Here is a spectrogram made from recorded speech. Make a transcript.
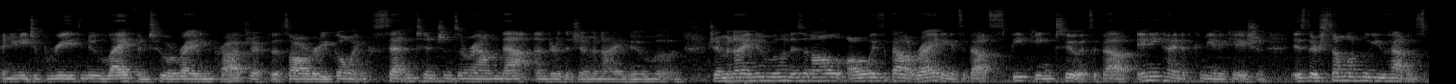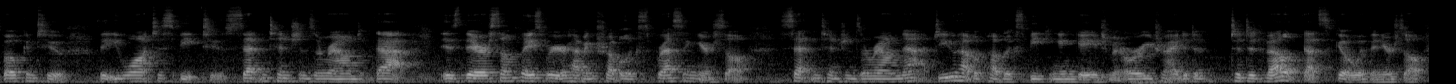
and you need to breathe new life into a writing project that's already going. Set intentions around that under the gemini new moon. Gemini new moon isn't all always about writing it's about speaking too. It's about any kind of communication. Is there someone who you haven't spoken to that you want to speak to? Set intentions around that. Is there some place where you're having trouble expressing yourself? Set intentions around that. Do you have a public speaking engagement or are you trying to, de to develop that skill within yourself?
